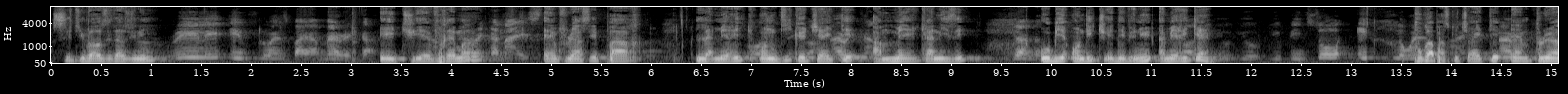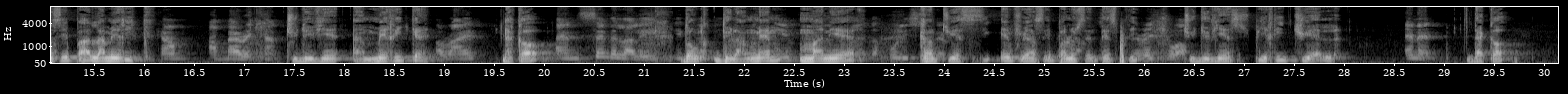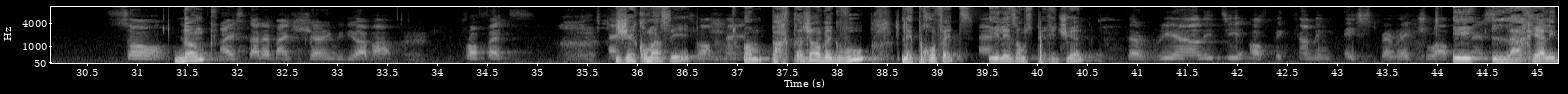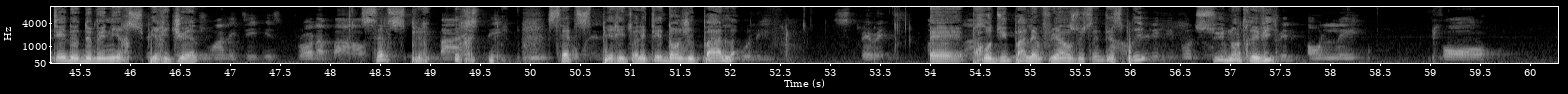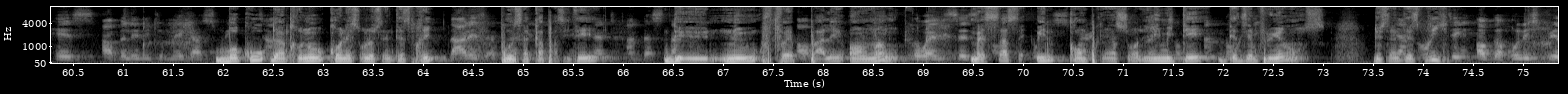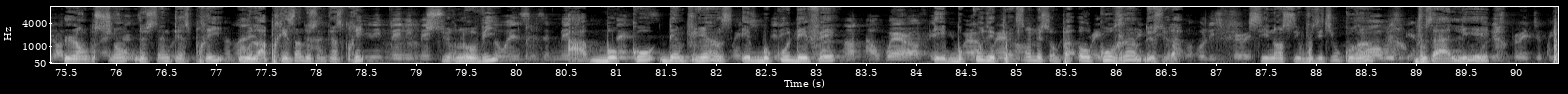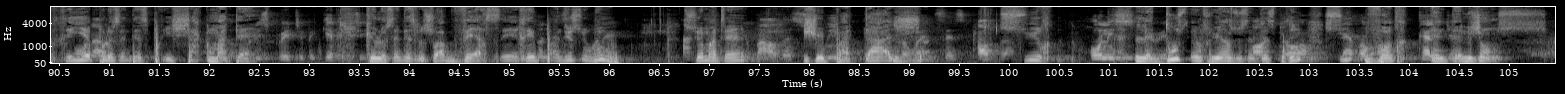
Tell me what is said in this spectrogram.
Si tu vas aux États-Unis et tu es vraiment influencé par l'Amérique, on dit que tu as été américanisé ou bien on dit que tu es devenu américain. Pourquoi? Parce que tu as été influencé par l'Amérique. Tu deviens américain. D'accord? Donc, de la même manière, quand tu es si influencé par le Saint-Esprit, tu deviens spirituel. D'accord? Donc, j'ai commencé en partageant avec vous les prophètes et les hommes spirituels et la réalité de devenir spirituel. Cette, spiritualité dont je parle est produite par l'influence du Saint-Esprit sur notre vie. Beaucoup d'entre nous connaissons le Saint-Esprit pour sa capacité de nous faire parler en langue. Mais ça, c'est une compréhension limitée des influences du Saint-Esprit. L'onction du Saint-Esprit ou la présence du Saint-Esprit sur nos vies a beaucoup d'influence et beaucoup d'effets et beaucoup de personnes ne sont pas au courant de cela. Sinon, si vous étiez au courant, vous allez prier pour le Saint-Esprit chaque matin. Que le Saint-Esprit soit versé, répandu sur vous. Ce matin, je partage sur les douze influences du Saint-Esprit sur votre intelligence.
